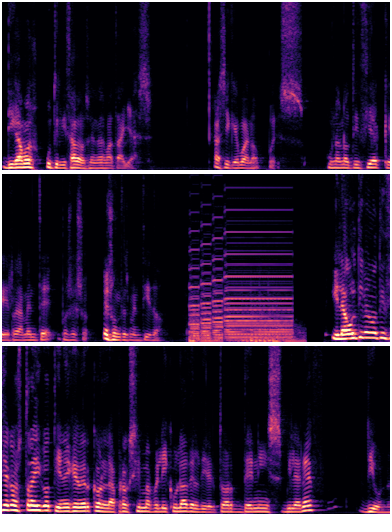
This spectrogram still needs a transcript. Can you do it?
digamos, utilizados en las batallas. Así que bueno, pues una noticia que realmente, pues eso, es un desmentido. Y la última noticia que os traigo tiene que ver con la próxima película del director Denis Villeneuve, Dune.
